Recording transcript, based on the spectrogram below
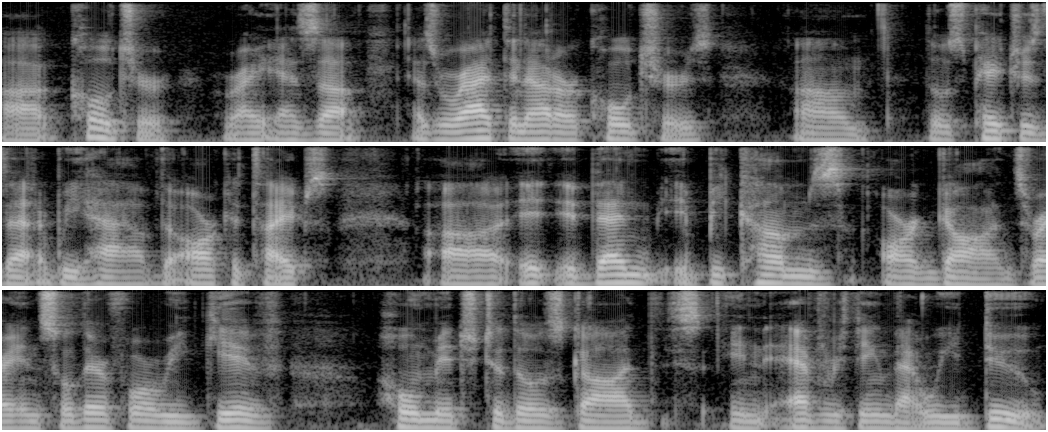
uh, culture, right? As uh, as we're acting out our cultures, um, those pictures that we have, the archetypes, uh, it, it then it becomes our gods, right? And so therefore we give homage to those gods in everything that we do.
